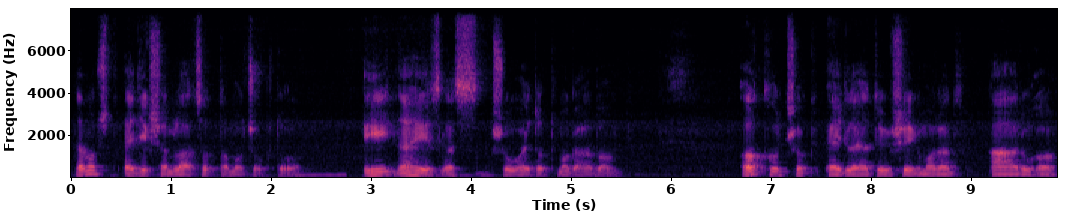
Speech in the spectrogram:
de most egyik sem látszott a mocsoktól. Így nehéz lesz, sóhajtott magában. Akkor csak egy lehetőség marad, áruha.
